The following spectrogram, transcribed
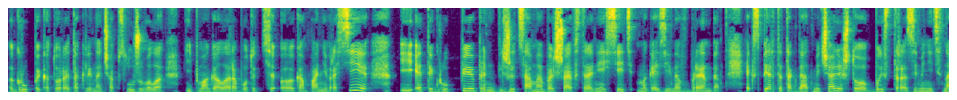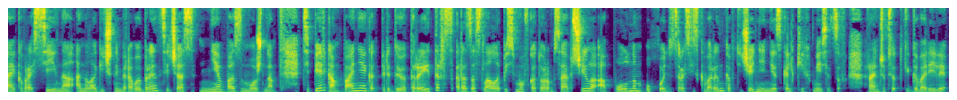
группой, которая так или иначе обслуживала и помогала работать э, компании в России. И этой группе принадлежит самая большая в стране сеть магазинов бренда. Эксперты тогда отмечали, что быстро заменить Nike в России на аналогичный мировой бренд сейчас невозможно. Теперь компания, как передает Reuters, разослала письмо, в котором сообщила о полном уходе с российского рынка в течение нескольких месяцев. Раньше все-таки говорили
